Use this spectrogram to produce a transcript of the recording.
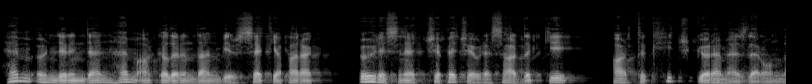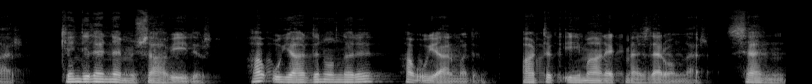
Hem önlerinden hem arkalarından bir set yaparak öylesine çepeçevre sardık ki artık hiç göremezler onlar. Kendilerine müsavidir. Ha uyardın onları, ha uyarmadın. Artık iman etmezler onlar. Sen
